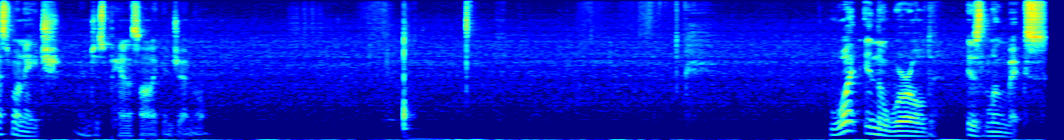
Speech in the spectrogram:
S1H and just Panasonic in general. What in the world is Lumix?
